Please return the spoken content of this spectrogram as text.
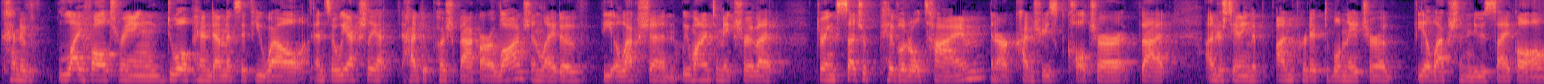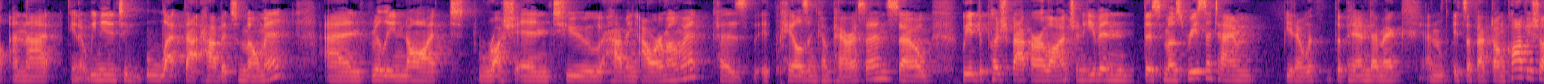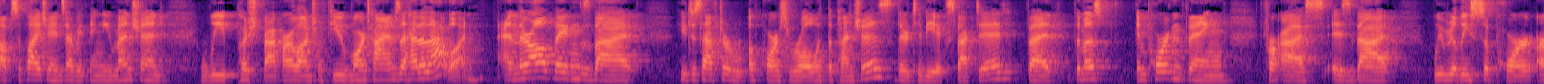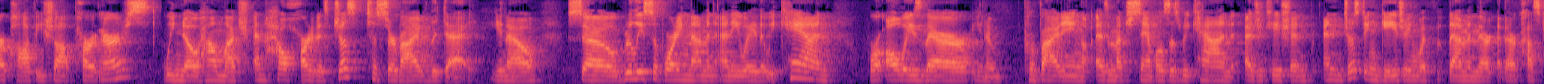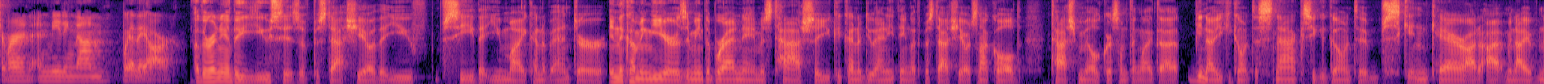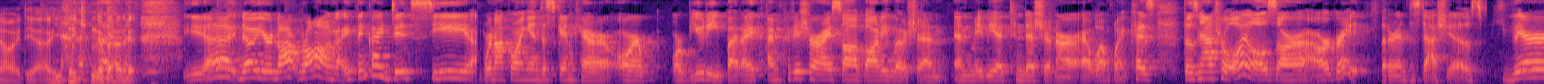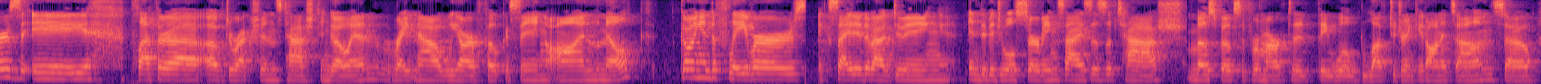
kind of life altering dual pandemics, if you will. And so we actually had to push back our launch in light of the election. We wanted to make sure that during such a pivotal time in our country's culture that understanding the unpredictable nature of the election news cycle and that you know we needed to let that have its moment and really not rush into having our moment because it pales in comparison. So we had to push back our launch and even this most recent time you know with the pandemic and its effect on coffee shops supply chains everything you mentioned we pushed back our launch a few more times ahead of that one. And they're all things that you just have to, of course, roll with the punches. They're to be expected. But the most important thing for us is that we really support our coffee shop partners. We know how much and how hard it is just to survive the day, you know? So, really supporting them in any way that we can. We're always there, you know, providing as much samples as we can, education, and just engaging with them and their, their customer and, and meeting them where they are. Are there any other uses of pistachio that you see that you might kind of enter in the coming years? I mean, the brand name is Tash, so you could kind of do anything with pistachio. It's not called Tash Milk or something like that. You know, you could go into snacks, you could go into skincare. I, I mean, I have no idea. Are you thinking about it? yeah, no, you're not wrong. I think I did see. We're not going into skincare or or beauty, but I, I'm pretty sure I saw body lotion and maybe a conditioner at one point because those natural oils are are great that are in pistachios. There's a plethora of directions Tash can go in. Right now, we are focusing on the milk. Going into flavors, excited about doing individual serving sizes of Tash. Most folks have remarked that they will love to drink it on its own. So,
